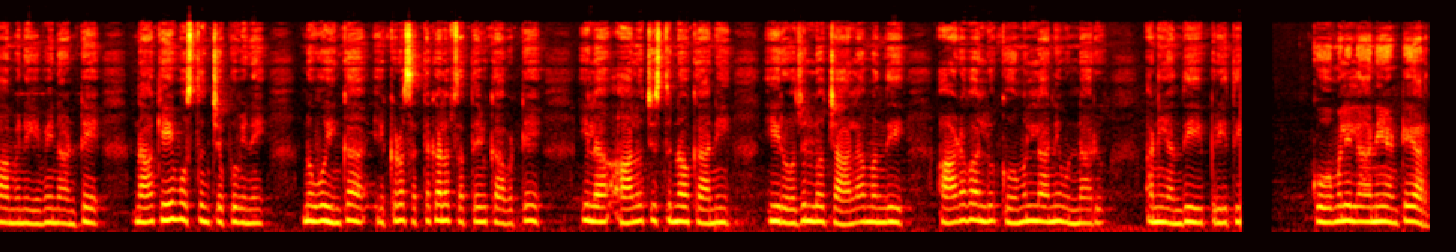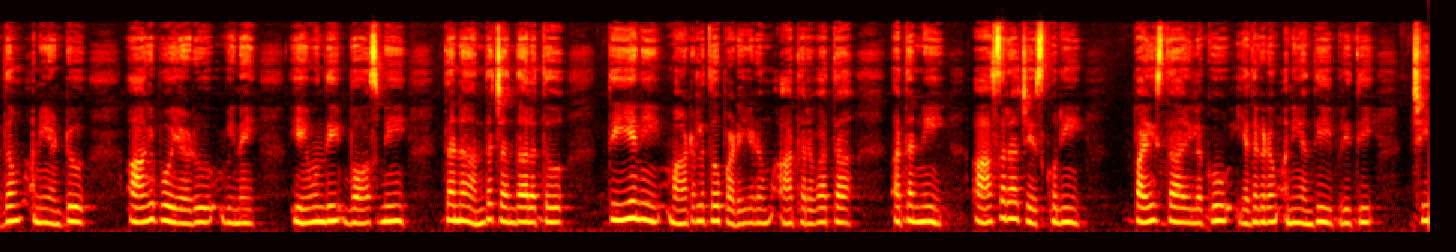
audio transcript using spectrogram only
ఆమెను ఏమైనా అంటే నాకేం వస్తుంది చెప్పు వినయ్. నువ్వు ఇంకా ఎక్కడో సత్యకాలం సత్తేవి కాబట్టి ఇలా ఆలోచిస్తున్నావు కానీ ఈ రోజుల్లో చాలామంది ఆడవాళ్ళు కోమలిలానే ఉన్నారు అని అంది ప్రీతి. కోమలిలానే అంటే అర్థం అని అంటూ ఆగిపోయాడు వినయ్. ఏముంది బాస్ని తన అందచందాలతో తీయని మాటలతో పడేయడం ఆ తర్వాత అతన్ని ఆసరా చేసుకొని పై స్థాయిలకు ఎదగడం అని అంది ప్రీతి. ఛీ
